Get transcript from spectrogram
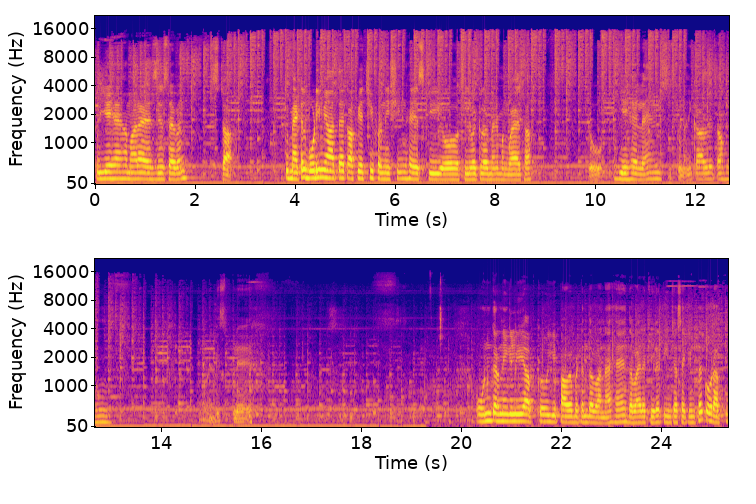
तो ये है हमारा एस जी सेवन स्टार तो मेटल बॉडी में आता है, काफ़ी अच्छी फर्निशिंग है इसकी और सिल्वर कलर मैंने मंगवाया था। ये है लेंस इसको मैं निकाल देता हूँ। डिस्प्ले ऑन करने के लिए आपको ये पावर बटन दबाना है। दबाए रखिएगा तीन चार सेकंड तक और आपको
